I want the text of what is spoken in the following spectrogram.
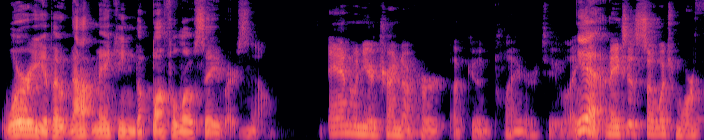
worry about not making the Buffalo Sabres. No. And when you're trying to hurt a good player too. Like Yeah. it makes it so much more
